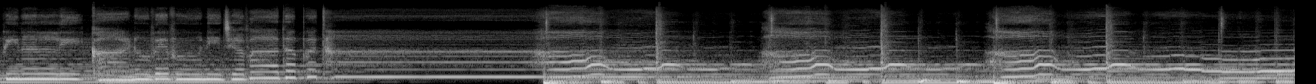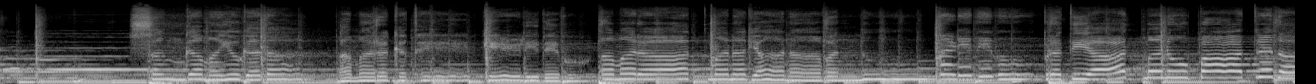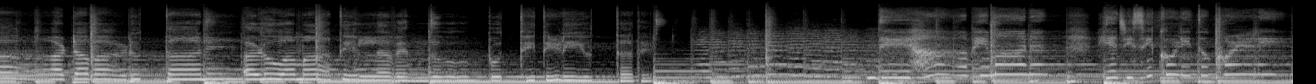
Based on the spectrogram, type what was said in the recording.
ನೆನಪಿನಲ್ಲಿ ಕಾಣುವೆವು ನಿಜವಾದ ಪಥ. ಸಂಗಮಯುಗದ ಅಮರ ಕಥೆ ಕೇಳಿದೆವು ಅಮರ ಆತ್ಮನ ಜ್ಞಾನವನ್ನು ಪ್ರತಿ ಆತ್ಮನು ಪಾತ್ರದ ಆಟವಾಡುತ್ತಾನೆ. ಅಳುವ ಮಾತಿಲ್ಲವೆಂದು ಬುದ್ಧಿ ತಿಳಿಯುತ್ತದೆ. ದೇಹಾಭಿಮಾನ ಯಜಿಸಿ ಕುಳಿತುಕೊಳ್ಳಿ.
